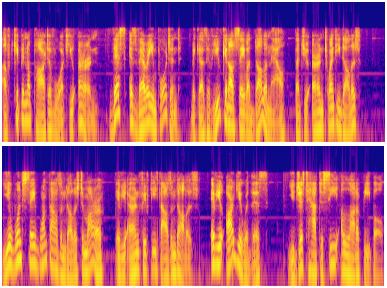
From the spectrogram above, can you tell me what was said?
of keeping a part of what you earn. This is very important because if you cannot save a dollar now that you earn $20, you won't save $1,000 tomorrow if you earn $50,000. If you argue with this, you just have to see a lot of people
